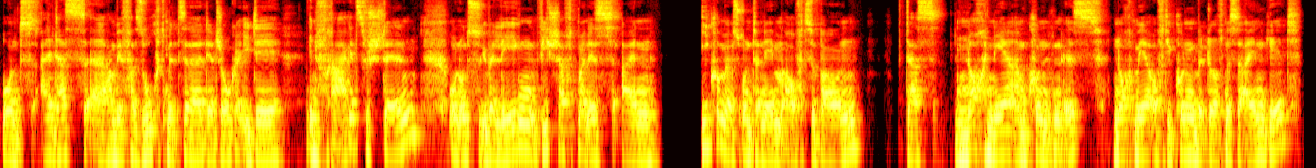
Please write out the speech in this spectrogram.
Und all das äh, haben wir versucht mit äh, der Joker-Idee in Frage zu stellen und uns zu überlegen, wie schafft man es, ein E-Commerce-Unternehmen aufzubauen, das noch näher am Kunden ist, noch mehr auf die Kundenbedürfnisse eingeht,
